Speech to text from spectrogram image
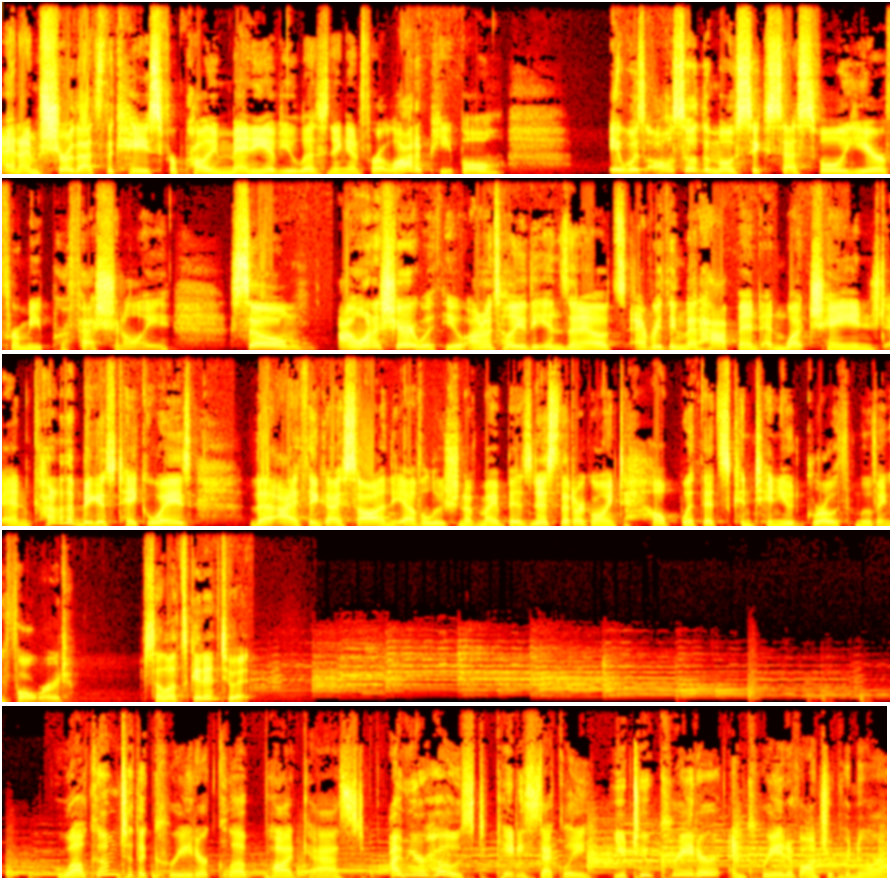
and I'm sure that's the case for probably many of you listening and for a lot of people, it was also the most successful year for me professionally. So I want to share it with you. I want to tell you the ins and outs, everything that happened and what changed, and kind of the biggest takeaways that I think I saw in the evolution of my business that are going to help with its continued growth moving forward. So let's get into it. Welcome to the Creator Club podcast. I'm your host, Katie Steckley, YouTube creator and creative entrepreneur.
